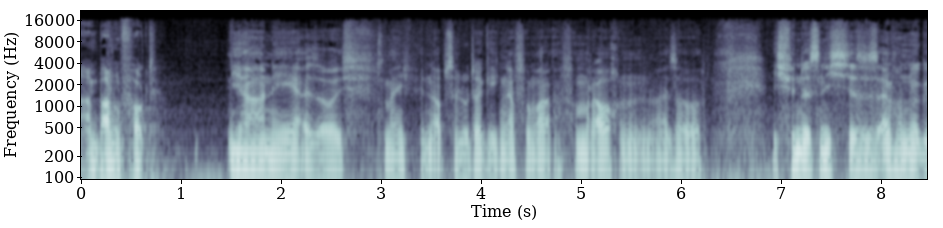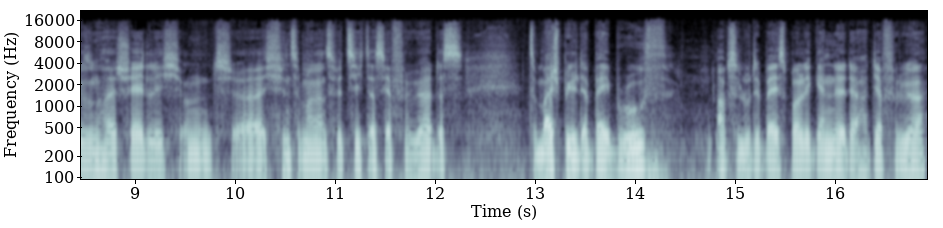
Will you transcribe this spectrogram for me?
am Bahnhof hockt. Ja, nee, also ich meine, ich bin absoluter Gegner vom, vom Rauchen. Also ich finde es nicht, es ist einfach nur gesundheitsschädlich und äh, ich finde es immer ganz witzig, dass ja früher das, zum Beispiel der Babe Ruth, absolute Baseball-Legende, der hat ja früher,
